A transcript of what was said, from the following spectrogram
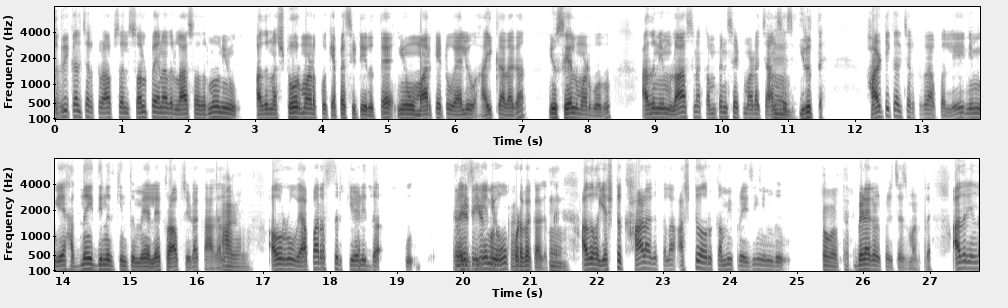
ಅಗ್ರಿಕಲ್ಚರ್ ಕ್ರಾಪ್ಸ್ ಅಲ್ಲಿ ಸ್ವಲ್ಪ ಏನಾದ್ರು ಲಾಸ್ ಆದ್ರೂ ನೀವು ಅದನ್ನ ಸ್ಟೋರ್ ಮಾಡೋಕ್ಕೂ ಕೆಪಾಸಿಟಿ ಇರುತ್ತೆ. ನೀವು ಮಾರ್ಕೆಟ್ ವ್ಯಾಲ್ಯೂ ಹೈಕ್ ಆದಾಗ ನೀವು ಸೇಲ್ ಮಾಡ್ಬೋದು. ಅದು ನಿಮ್ ಲಾಸ್ನ ಕಂಪೆನ್ಸೇಟ್ ಮಾಡೋ ಚಾನ್ಸಸ್ ಇರುತ್ತೆ. ಹಾರ್ಟಿಕಲ್ಚರ್ ಕ್ರಾಪ್ ಅಲ್ಲಿ ನಿಮ್ಗೆ ಹದಿನೈದು ದಿನದಕ್ಕಿಂತ ಮೇಲೆ ಕ್ರಾಪ್ಸ್ ಇಡಕ್ ಆಗಲ್ಲ. ಅವರು ವ್ಯಾಪಾರಸ್ಥರು ಕೇಳಿದ್ದ ಪ್ರೈಸಿಗೆ ನೀವು ಕೊಡ್ಬೇಕು. ಕೊಡ್ಬೇಕಾಗತ್ತೆ. ಅದು ಎಷ್ಟು ಹಾಳಾಗುತ್ತಲ್ಲ ಅಷ್ಟು ಅವರು ಕಮ್ಮಿ ಪ್ರೈಸಿಗೆ ನಿಮ್ದು ಬೆಳೆಗಳು ಪರ್ಚೇಸ್ ಮಾಡ್ತಾರೆ. ಅದರಿಂದ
